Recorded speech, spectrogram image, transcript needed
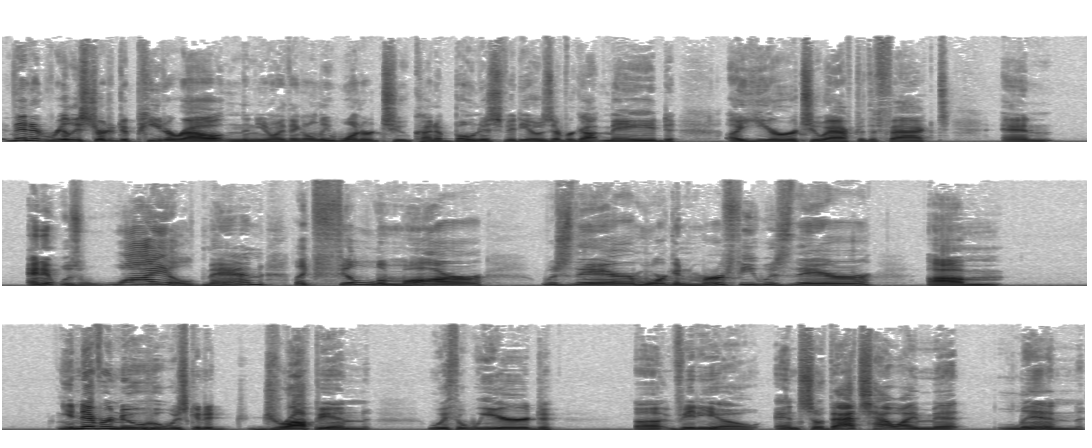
then it really started to peter out. And then you know, I think only one or two kind of bonus videos ever got made a year or two after the fact, and and it was wild, man. Like Phil LaMarr was there. Morgan Murphy was there. Um, you never knew who was going to drop in with a weird uh, video, and so that's how I met Lin.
